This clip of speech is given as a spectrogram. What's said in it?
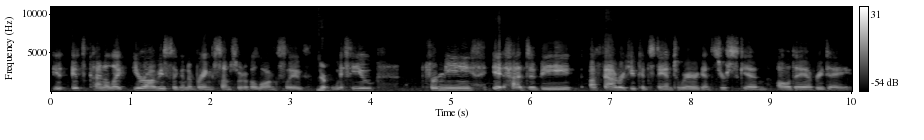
it, it's kind of like you're obviously going to bring some sort of a long sleeve yep. with you. For me, it had to be a fabric you could stand to wear against your skin all day, every day.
